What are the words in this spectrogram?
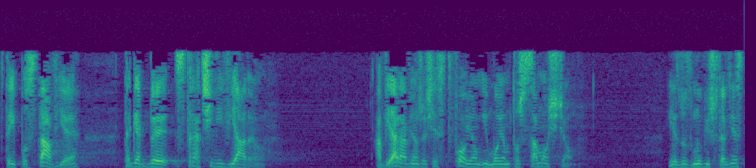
w tej postawie tak jakby stracili wiarę. A wiara wiąże się z Twoją i moją tożsamością. Jezus mówi w 40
